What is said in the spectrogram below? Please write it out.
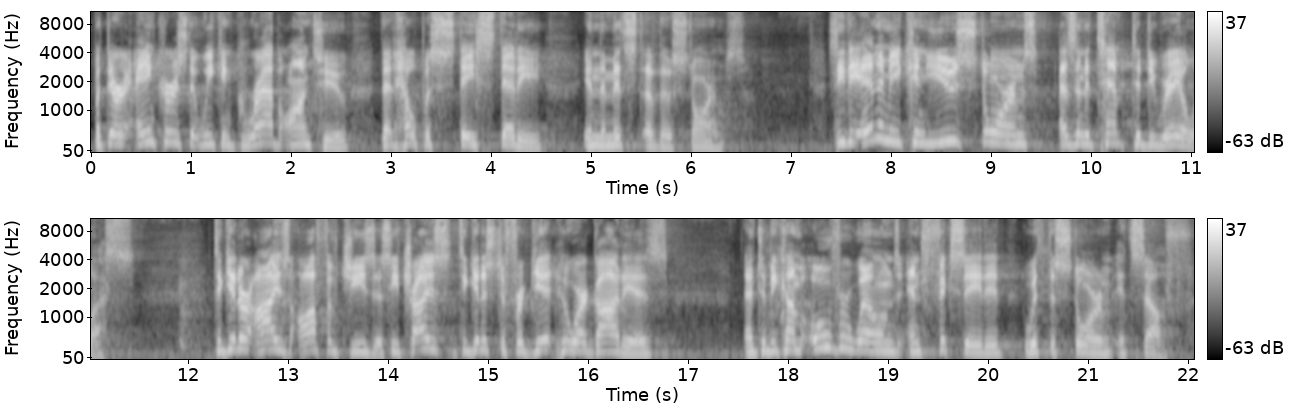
But there are anchors that we can grab onto that help us stay steady in the midst of those storms. See, the enemy can use storms as an attempt to derail us, to get our eyes off of Jesus. He tries to get us to forget who our God is and to become overwhelmed and fixated with the storm itself.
